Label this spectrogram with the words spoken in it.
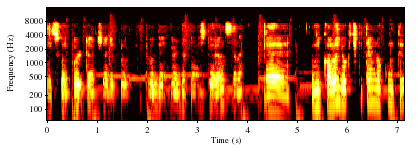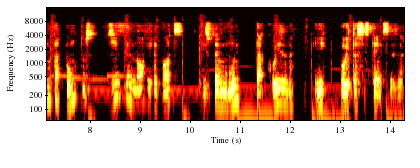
isso foi importante ali para o Denver ainda ter uma esperança, né? É, o Nikola Jokic que terminou com 30 pontos, 19 rebotes, isso é muita coisa, né? E 8 assistências, né?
